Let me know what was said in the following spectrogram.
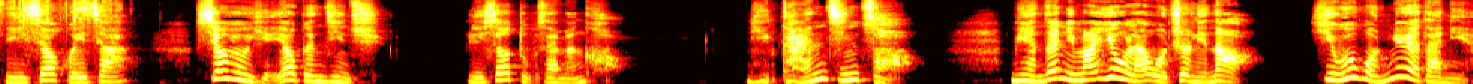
李潇回家，肖勇也要跟进去。李潇堵在门口：“你赶紧走，免得你妈又来我这里闹，以为我虐待你。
